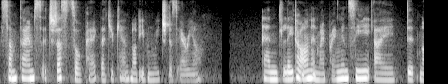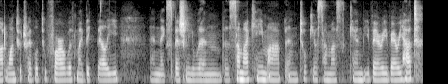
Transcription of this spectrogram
sometimes it's just so packed that you can't not even reach this area. And later on in my pregnancy, I did not want to travel too far with my big belly, and especially when the summer came up and Tokyo summers can be very, very hot,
